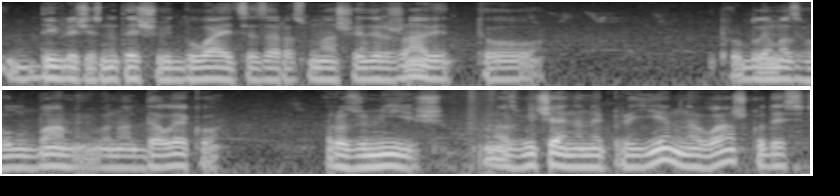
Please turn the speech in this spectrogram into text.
дивлячись на те, що відбувається зараз у нашій державі, то проблема з голубами, вона далеко розумієш. Вона звичайно неприємна, важко десь,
